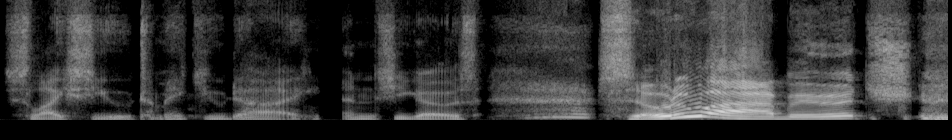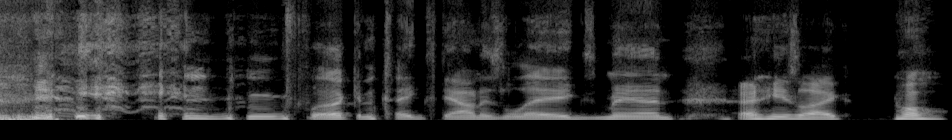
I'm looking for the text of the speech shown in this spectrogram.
slice you to make you die. And she goes, So do I, bitch. and fucking takes down his legs, man. And he's like, Oh,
